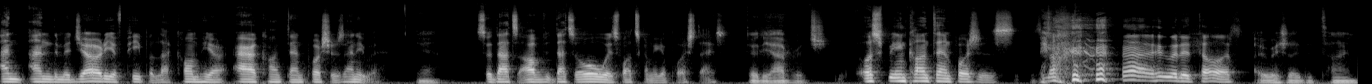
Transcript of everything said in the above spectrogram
And and the majority of people that come here are content pushers anyway. Yeah. So that's ob- that's always what's going to get pushed out. they're the average. us being content pushers. Who would have thought? I wish I did time.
